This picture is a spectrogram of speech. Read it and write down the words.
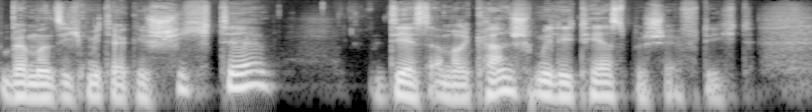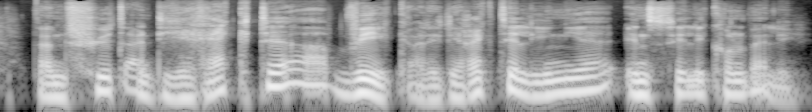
Wenn man sich mit der Geschichte des amerikanischen Militärs beschäftigt, dann führt ein direkter Weg, eine direkte Linie ins Silicon Valley.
